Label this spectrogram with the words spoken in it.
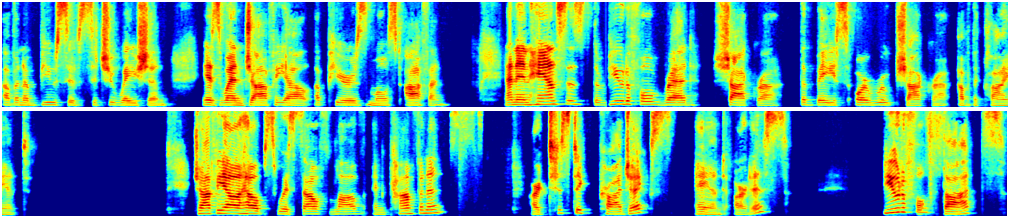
of an abusive situation is when Jophiel appears most often and enhances the beautiful red chakra, the base or root chakra of the client. Jophiel helps with self love and confidence, artistic projects and artists, beautiful thoughts,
